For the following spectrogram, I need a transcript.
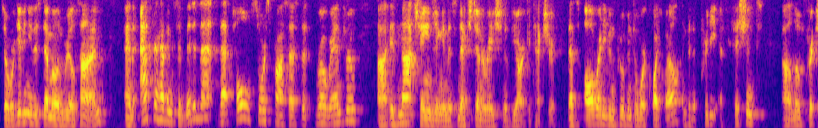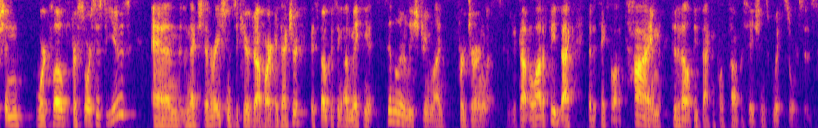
So we're giving you this demo in real time. And after having submitted that, that whole source process that Ro ran through uh, is not changing in this next generation of the architecture. That's already been proven to work quite well and been a pretty efficient, uh, low friction workflow for sources to use. And the next generation secure SecureDrop architecture is focusing on making it similarly streamlined for journalists. Because we've gotten a lot of feedback that it takes a lot of time to develop these back and forth conversations with sources.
